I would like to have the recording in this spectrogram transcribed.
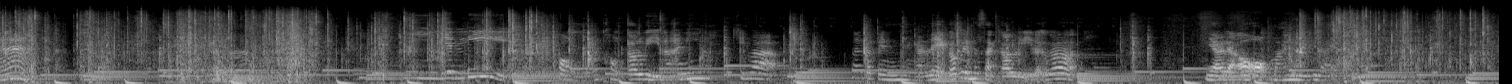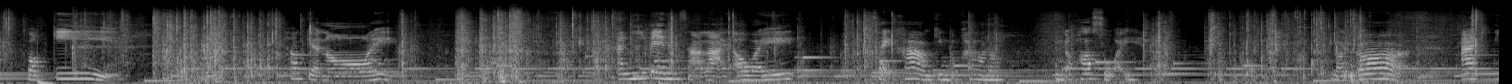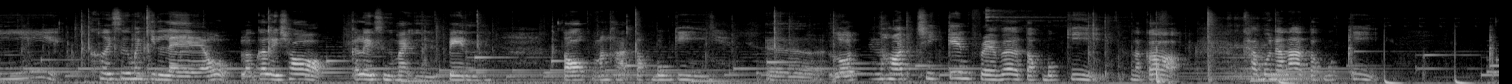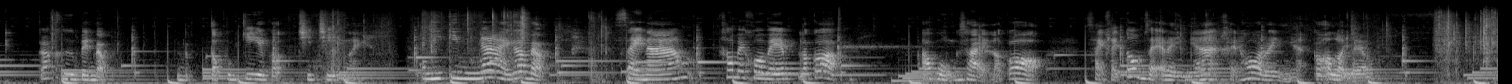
มีเยลลี่ของของเกาหลีนะอันนี้คิดว่าน่าจะเป็นอย่างนั้นแหละก็เป็นภาษาเกาหลีแล้วก็ เดี๋ยวเดี๋ยวเอาออกมาให้ดูทีไรบ็อกกี้เท่าแก่น้อย อันนี้เป็นสาหร่ายเอาไว้ใส่ข้าวกินกับข้าวเนาะกินกับข้าวสวย แล้วก็อันนี้เคยซื้อมากินแล้ว แล้วก็เลยชอบก็เลยซื้อมาอีกเป็นต็อกนะคะต็อกโบกีเอ่อรสฮอตชิคเก้นเฟรเวอร์ต็อกโบกีแล้วก็คาโบนาร่าต็อกโบกีก็คือเป็นแบบแบบต็อกโบกีแล้วก็ชิคๆหน่อยอันนี้กินง่ายก็แบบ ใส่น้ำเข้าไมโครเวฟแล้วก็เอาผงใส่แล้วก็ใส่ไข่ต้มใส่อะไรอย่างเงี้ยไข่ทอดอะไรอย่างเงี้ยก็อร่อยแล้ว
